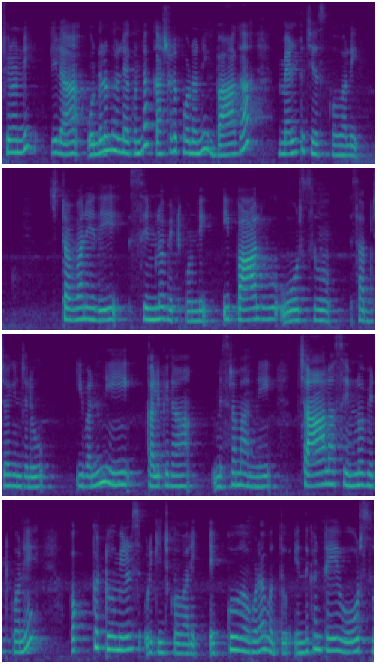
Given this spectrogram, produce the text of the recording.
చూడండి ఇలా ఉండలుండలు లేకుండా కస్టర్డ్ పౌడర్ని బాగా మెల్ట్ చేసుకోవాలి. స్టవ్ అనేది సిమ్లో పెట్టుకోండి. ఈ పాలు ఓట్స్ సబ్జా గింజలు ఇవన్నీ కలిపిన మిశ్రమాన్ని చాలా సిమ్లో పెట్టుకొని ఒక్క టూ మినిట్స్ ఉడికించుకోవాలి. ఎక్కువగా కూడా వద్దు. ఎందుకంటే ఓట్స్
